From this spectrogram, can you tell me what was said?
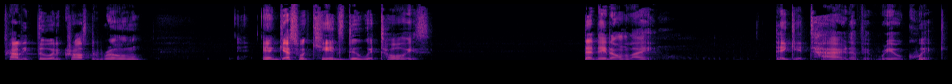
probably threw it across the room. And guess what kids do with toys that they don't like? They get tired of it real quick.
